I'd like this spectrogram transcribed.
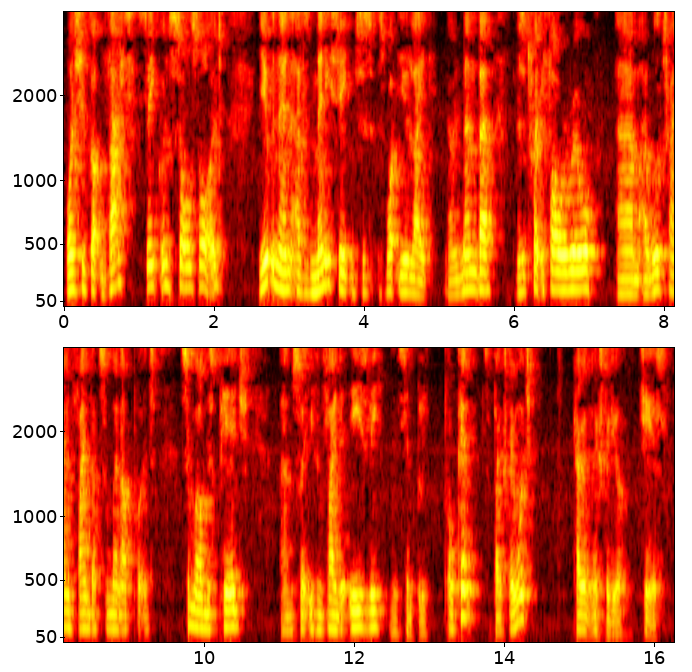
once you've got that sequence all sorted, you can then add as many sequences as what you like. Now remember, there's a 24 hour rule. Um, I will try and find that somewhere and I'll put it somewhere on this page um, so that you can find it easily and simply. Okay, so thanks very much. Carry on the next video. Cheers.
